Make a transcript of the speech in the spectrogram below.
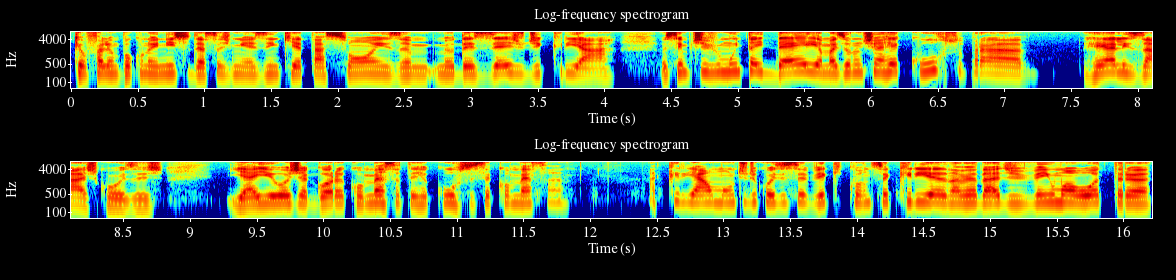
que eu falei um pouco no início dessas minhas inquietações, meu desejo de criar. Eu sempre tive muita ideia, mas eu não tinha recurso para realizar as coisas. E aí hoje agora começa a ter recurso, você começa a criar um monte de coisa e você vê que quando você cria, na verdade, vem uma outra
